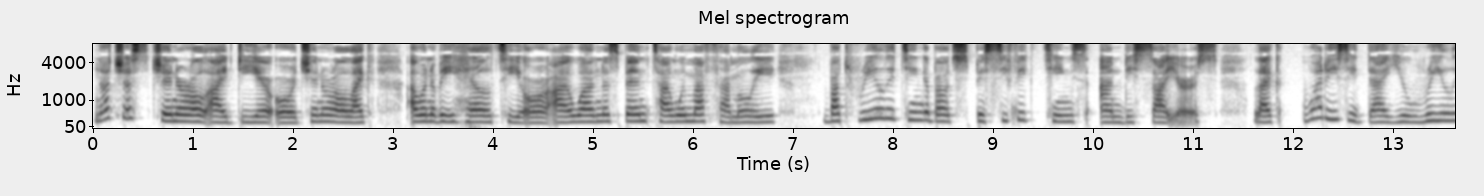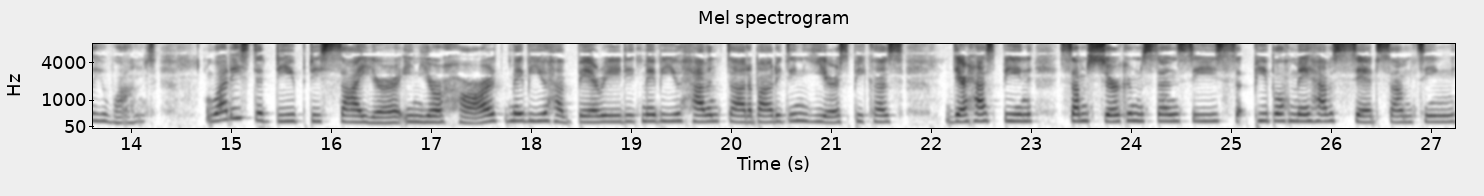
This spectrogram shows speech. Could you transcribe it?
Not just general idea or general like I want to be healthy or I want to spend time with my family, but really think about specific things and desires. Like what is it that you really want? What is the deep desire in your heart? Maybe you have buried it, maybe you haven't thought about it in years because there has been some circumstances people may have said something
